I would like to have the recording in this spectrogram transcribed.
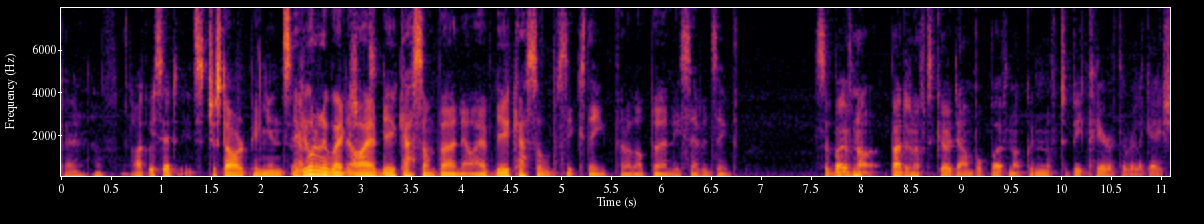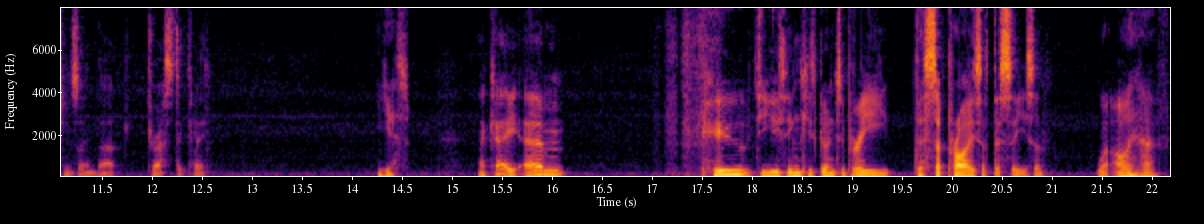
Fair enough. Like we said, it's just our opinions. If you want to know when I have. Newcastle and Burnley, I have Newcastle 16th, and I've got Burnley 17th. So both not bad enough to go down, but both not good enough to be clear of the relegation zone that drastically. Yes. Okay, um, who do you think is going to be the surprise of the season? Well, I have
